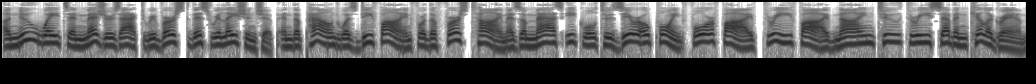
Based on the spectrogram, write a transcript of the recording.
a new Weights and Measures Act reversed this relationship and the pound was defined for the first time as a mass equal to 0.453592237 kg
